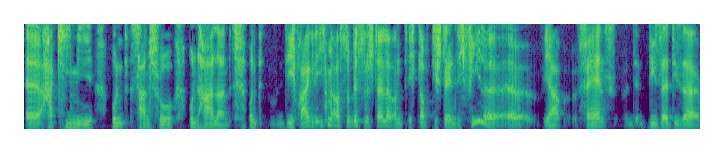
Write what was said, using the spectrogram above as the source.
äh, Hakimi und Sancho und Haaland. Und die Frage, die ich mir auch so ein bisschen stelle, und ich glaube, die stellen sich viele äh, ja, Fans, dieser, dieser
